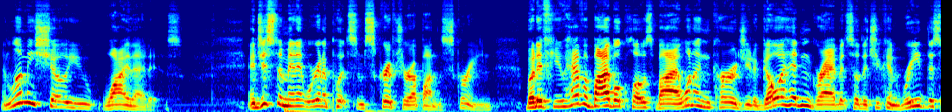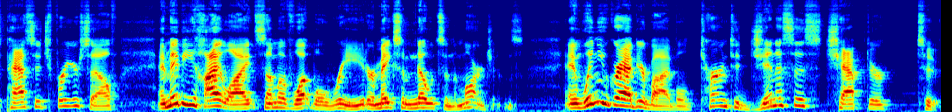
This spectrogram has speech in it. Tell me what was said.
And let me show you why that is. In just a minute, we're going to put some scripture up on the screen. But if you have a Bible close by, I want to encourage you to go ahead and grab it so that you can read this passage for yourself and maybe highlight some of what we'll read or make some notes in the margins. And when you grab your Bible, turn to Genesis chapter 2.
